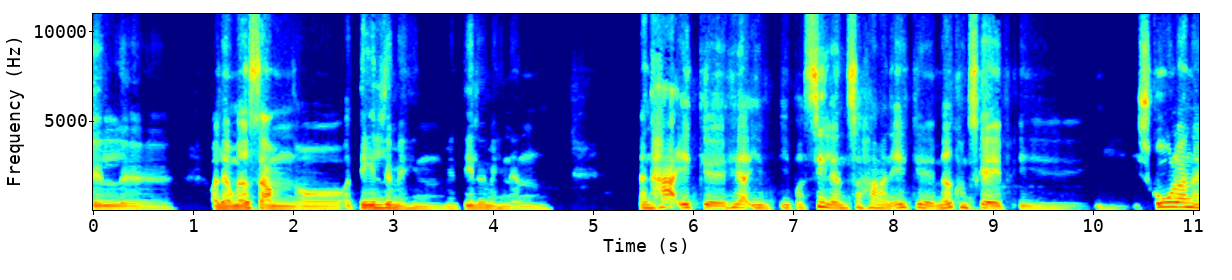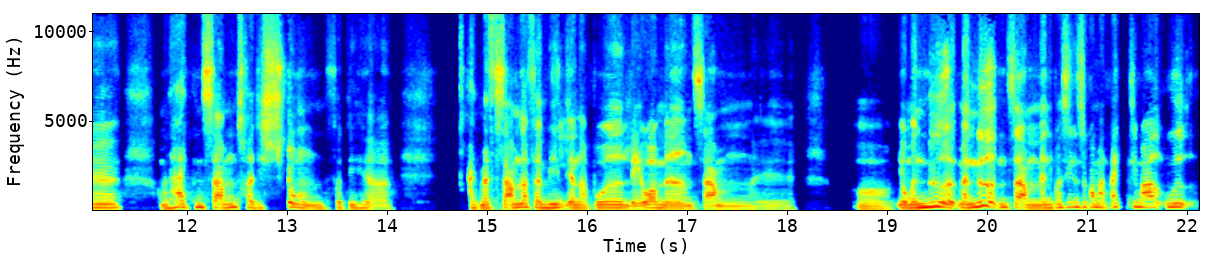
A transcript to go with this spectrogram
til øh, at lave mad sammen og, og dele, det med hende, dele det med hinanden. Man har ikke øh, her i, i Brasilien, så har man ikke øh, madkundskab i, i, i skolerne, og man har ikke den samme tradition for det her at man samler familien og både laver maden sammen. Øh, og, jo, man nyder, man nyder den sammen, men i Brasilien så går man rigtig meget ud.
